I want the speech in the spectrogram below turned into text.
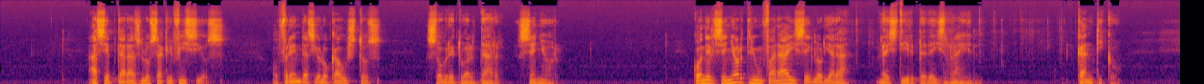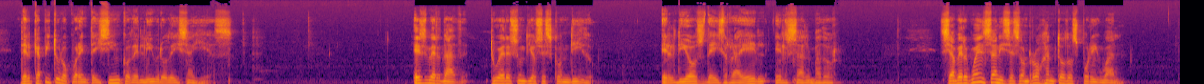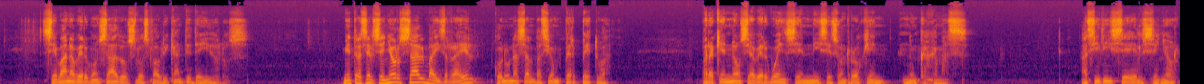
aceptarás los sacrificios, ofrendas y holocaustos sobre tu altar, Señor. Con el Señor triunfará y se gloriará la estirpe de Israel. Cántico del capítulo 45 del libro de Isaías. Es verdad, tú eres un Dios escondido, el Dios de Israel, el Salvador. Se avergüenzan y se sonrojan todos por igual se van avergonzados los fabricantes de ídolos. Mientras el Señor salva a Israel con una salvación perpetua, para que no se avergüencen ni se sonrojen nunca jamás. Así dice el Señor,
